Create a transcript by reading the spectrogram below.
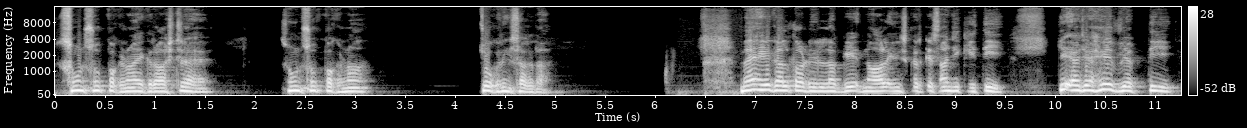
ਸੋਹਣ ਸੋ ਭਕਣਾ ਇੱਕ ਰਾਸ਼ਟਰ ਹੈ। ਸੋਹਣ ਸੋ ਭਕਣਾ ਝੁਕ ਨਹੀਂ ਸਕਦਾ। ਮੈਂ ਇਹ ਗੱਲ ਤੁਹਾਡੇ ਲੱਗੇ ਨਾਲ ਇਸ ਕਰਕੇ ਸਾਂਝੀ ਕੀਤੀ ਕਿ ਅਜਿਹੇ ਵਿਅਕਤੀ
